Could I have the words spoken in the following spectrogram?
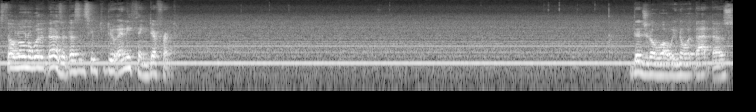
still don't know what it does. It doesn't seem to do anything different. Digital, well we know what that does.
